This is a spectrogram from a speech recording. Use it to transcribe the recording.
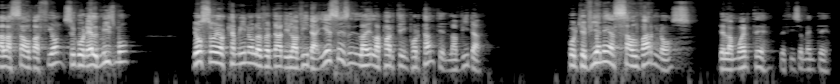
a la salvación, según él mismo. Yo soy el camino, la verdad y la vida. Y esa es la, la parte importante, la vida. Porque viene a salvarnos de la muerte precisamente.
